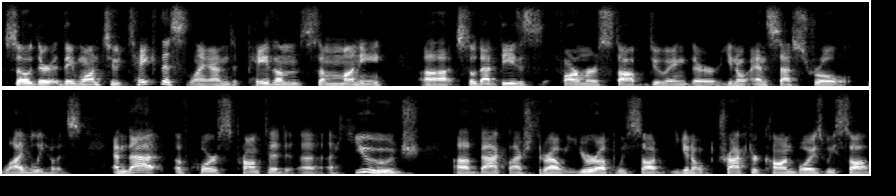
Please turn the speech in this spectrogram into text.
So they they want to take this land, pay them some money uh, so that these farmers stop doing their you know ancestral livelihoods and that of course prompted a, a huge uh, backlash throughout europe we saw you know tractor convoys we saw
